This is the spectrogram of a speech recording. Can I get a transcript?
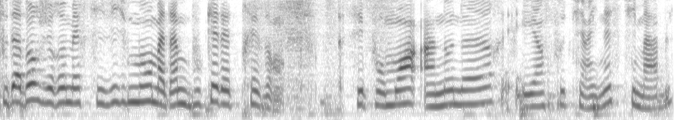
Tout d'abord, je remercie vivement Madame Bouquet d'être présente. C'est pour moi un honneur et un soutien inestimable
